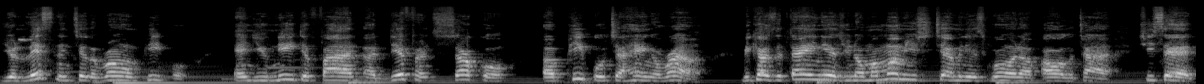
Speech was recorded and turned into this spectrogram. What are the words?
You're listening to the wrong people. And you need to find a different circle of people to hang around. Because the thing is, you know, my mom used to tell me this growing up all the time. She said,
